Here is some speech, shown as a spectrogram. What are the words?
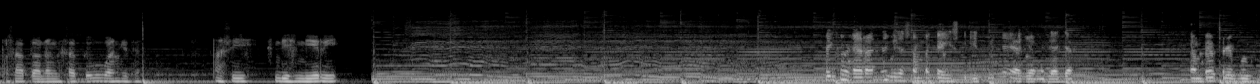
persatuan dan kesatuan gitu. Masih sendiri-sendiri. Tapi gue herannya bisa sampai kayak segitunya ya dia ngejajah sampai pribumi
